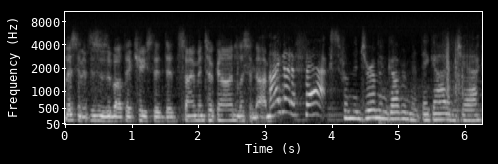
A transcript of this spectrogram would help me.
Listen, if this is about that case that, that Simon took on, listen, I'm... I got a fax from the German government. They got him, Jack.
